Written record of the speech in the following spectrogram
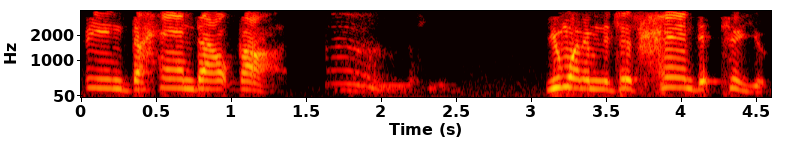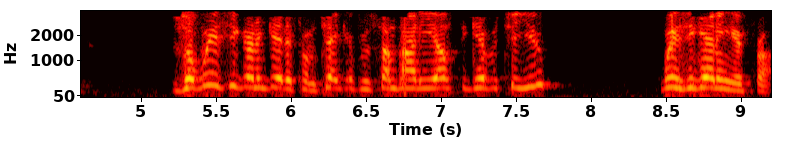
being the handout God. You want him to just hand it to you. So where's he going to get it from? Take it from somebody else to give it to you? Where's he getting it from?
